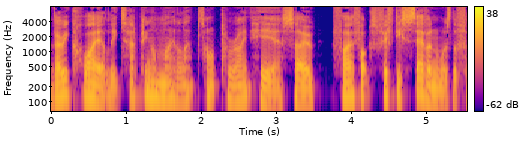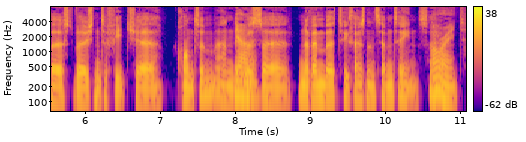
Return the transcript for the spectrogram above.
very quietly tapping on my laptop right here. So Firefox 57 was the first version to feature Quantum, and yeah. it was uh, November 2017. So All right.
